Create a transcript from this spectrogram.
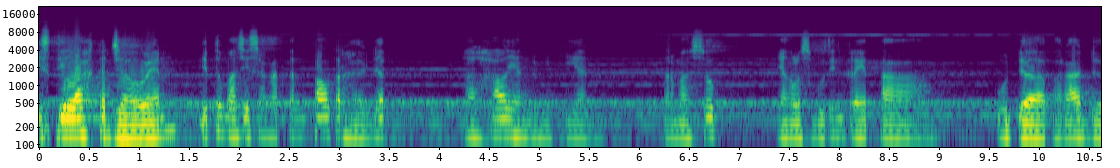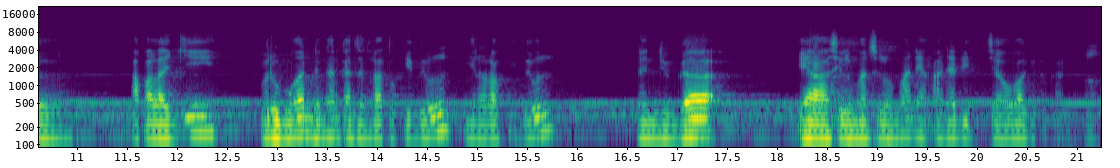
istilah kejawen itu masih sangat kental terhadap hal-hal yang demikian, termasuk yang lo sebutin kereta, kuda, parade, apalagi berhubungan dengan Kanjeng Ratu Kidul, Nyi Roro Kidul, dan juga ya siluman-siluman yang ada di Jawa gitu kan. Hmm.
